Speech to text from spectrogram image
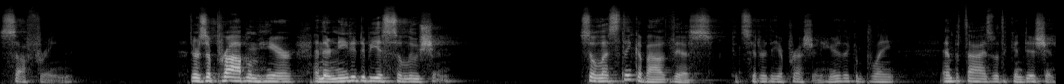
suffering. There's a problem here, and there needed to be a solution. So let's think about this. Consider the oppression, hear the complaint, empathize with the condition.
